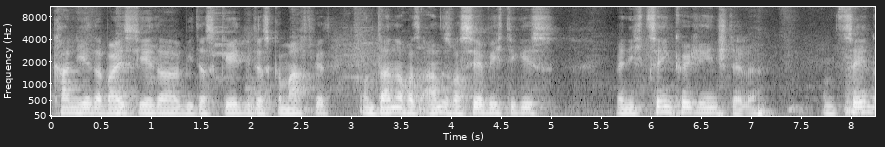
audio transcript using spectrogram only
kann jeder, weiß jeder, wie das geht, wie das gemacht wird. Und dann noch was anderes, was sehr wichtig ist, wenn ich zehn Köche hinstelle und zehn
